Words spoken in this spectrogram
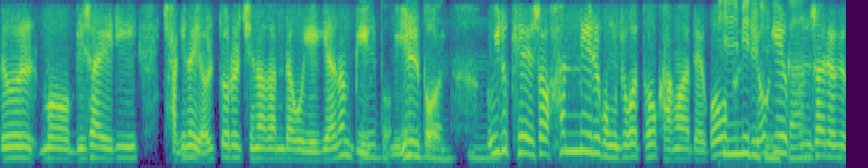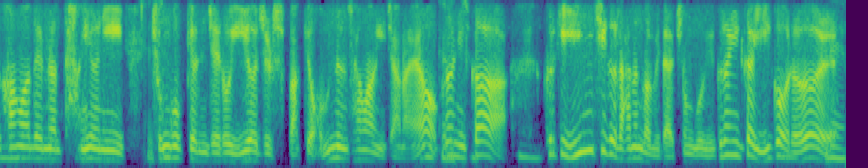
늘 뭐 미사일이 자기네 열도를 지나간다고 얘기하는 미, 일본. 일본. 음. 뭐 이렇게 해서 한미일 공조가 더 강화되고 여기에 주니까. 군사력이 강화되면 당연히 그렇죠. 중국 견제로 이어질 수밖에 없는 상황이잖아요. 그렇죠. 그러니까 음. 그렇게 인식을 하는 겁니다, 중국이. 그러니까 이거를 네.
